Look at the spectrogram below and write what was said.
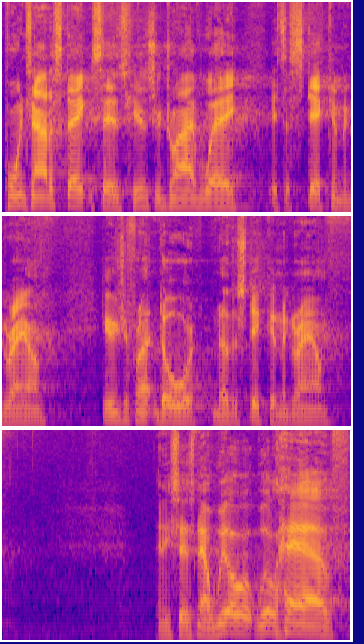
points out a stake and says, Here's your driveway. It's a stick in the ground. Here's your front door, another stick in the ground. And he says, Now we'll, we'll have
